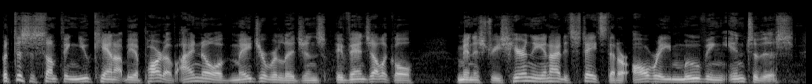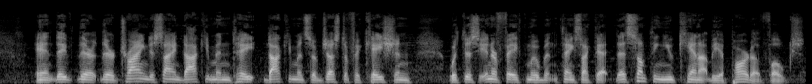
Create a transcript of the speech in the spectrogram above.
But this is something you cannot be a part of. I know of major religions, evangelical ministries here in the United States that are already moving into this. And they, they're, they're trying to sign documents of justification with this interfaith movement and things like that. That's something you cannot be a part of, folks.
